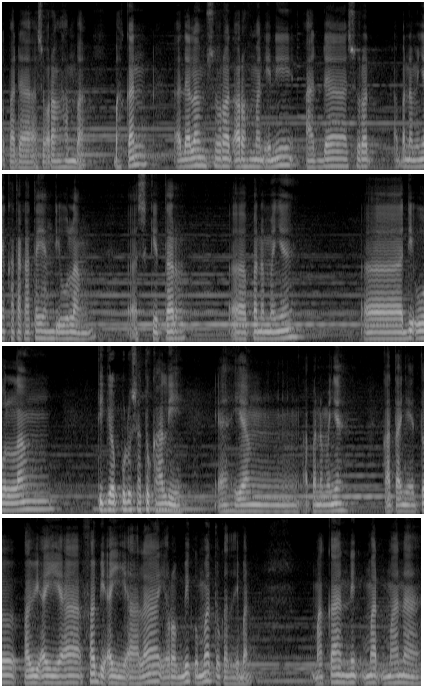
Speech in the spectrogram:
kepada seorang hamba. Bahkan uh, dalam surat Ar-Rahman ini ada surat apa namanya kata-kata yang diulang uh, sekitar uh, apa namanya uh, diulang 31 kali ya yang apa namanya katanya itu fabi ayya fabi ayya ala ya rabbikum tukadziban maka nikmat mana?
